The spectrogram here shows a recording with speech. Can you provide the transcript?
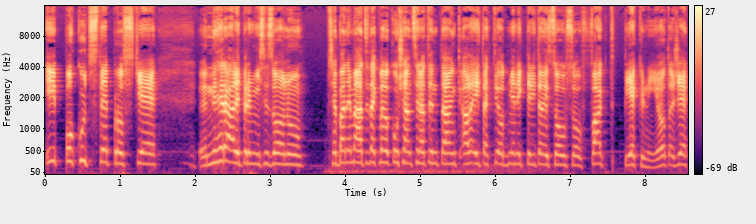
i pokud jste prostě nehráli první sezónu, třeba nemáte tak velkou šanci na ten tank, ale i tak ty odměny, které tady jsou, jsou fakt pěkný, jo, takže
